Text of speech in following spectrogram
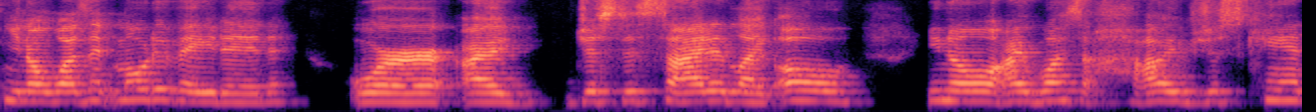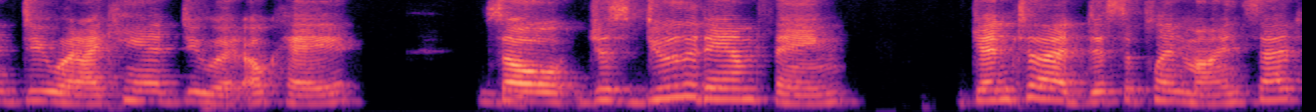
you know, wasn't motivated or I just decided like, oh, you know, I was I just can't do it. I can't do it. Okay. Mm-hmm. So just do the damn thing. Get into that disciplined mindset.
